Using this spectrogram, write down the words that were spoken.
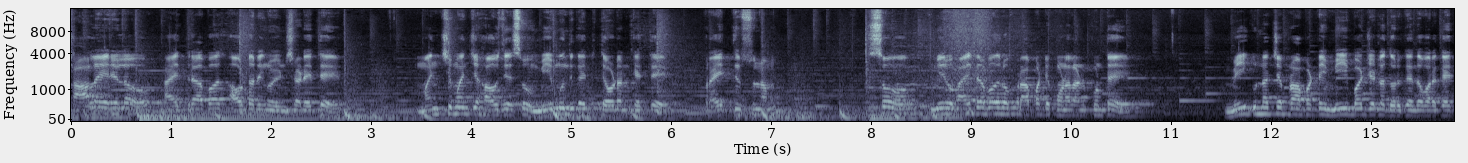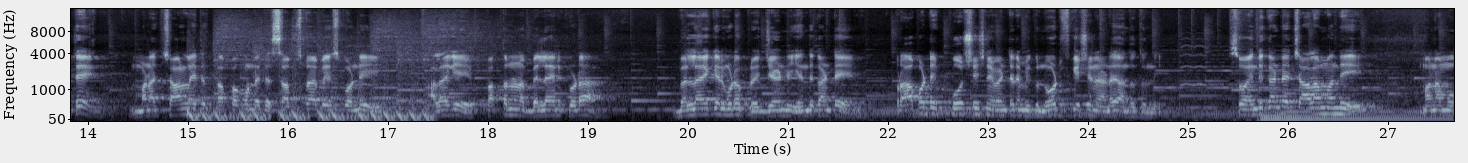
చాలా ఏరియాలో Hyderabad outer ring road inside అయితే మంచి మంచి హౌజెస్ మీ ముందుకైతే తేవడానికి అయితే ప్రయత్నిస్తున్నాము. సో మీరు హైదరాబాద్లో ప్రాపర్టీ కొనాలనుకుంటే మీకు నచ్చే ప్రాపర్టీ మీ బడ్జెట్లో దొరికేంత వరకు అయితే మన ఛానల్ అయితే తప్పకుండా అయితే సబ్స్క్రైబ్ చేసుకోండి. అలాగే పక్కనున్న బెల్ ఐకన్ కూడా బెల్ ఐకన్ కూడా ప్రెస్ చేయండి. ఎందుకంటే ప్రాపర్టీ పోస్ట్ చేసిన వెంటనే మీకు నోటిఫికేషన్ అనేది అందుతుంది. సో ఎందుకంటే చాలామంది మనము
